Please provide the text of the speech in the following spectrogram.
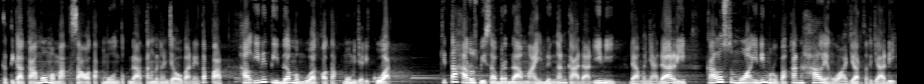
ketika kamu memaksa otakmu untuk datang dengan jawaban yang tepat, hal ini tidak membuat otakmu menjadi kuat. Kita harus bisa berdamai dengan keadaan ini dan menyadari kalau semua ini merupakan hal yang wajar terjadi.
